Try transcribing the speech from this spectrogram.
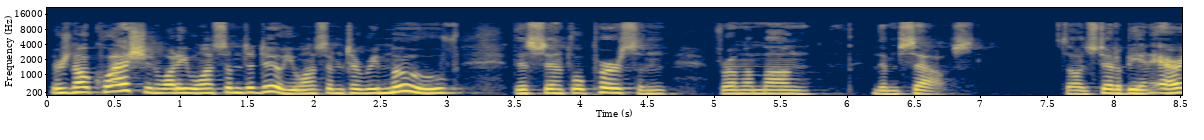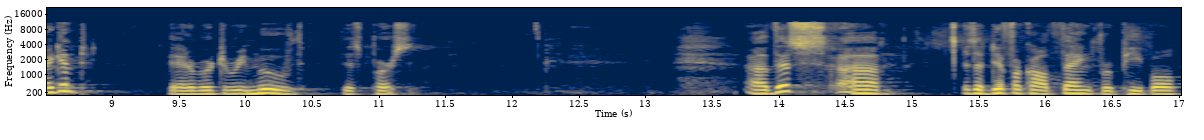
There's no question what he wants them to do. He wants them to remove this sinful person from among themselves. So instead of being arrogant, they were to remove this person. Uh, this uh, is a difficult thing for people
